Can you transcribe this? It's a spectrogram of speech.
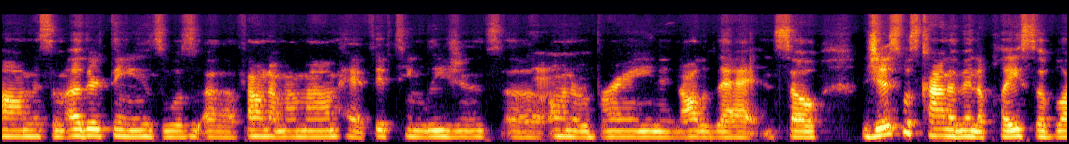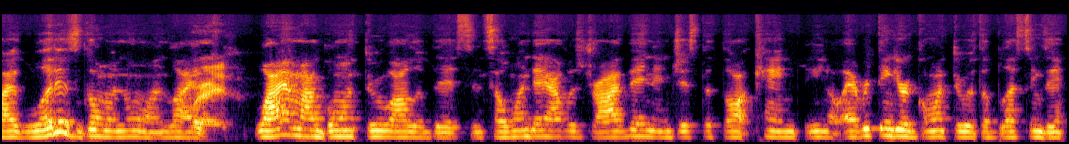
um, and some other things was uh, found out my mom had 15 lesions uh, on her brain and all of that. And so just was kind of in a place of like what is going on? Like right. why am i going through all of this? And so one day i was driving and just the thought came you know everything you're going through is a blessing in,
